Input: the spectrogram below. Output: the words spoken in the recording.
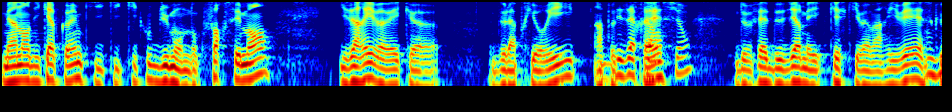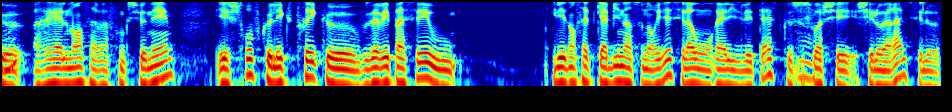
mais un handicap quand même qui, qui, qui coupe du monde. Donc forcément, ils arrivent avec euh, de l'a priori, un peu Des de stress, de fait de se dire mais qu'est-ce qui va m'arriver? Est-ce Mhm. que réellement ça va fonctionner? Et je trouve que l'extrait que vous avez passé où il est dans cette cabine insonorisée, c'est là où on réalise les tests, que ce Ouais. soit chez, chez l'ORL, c'est le,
